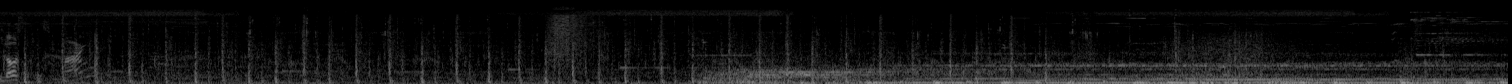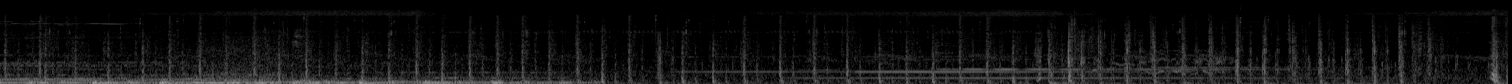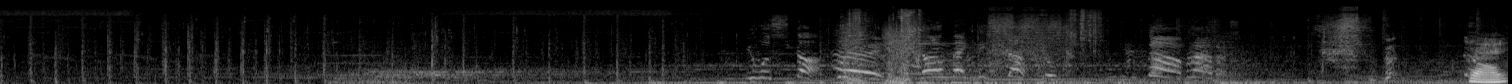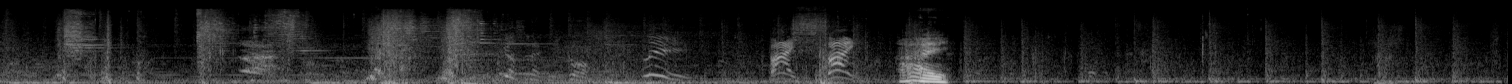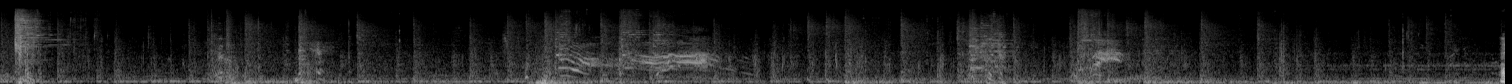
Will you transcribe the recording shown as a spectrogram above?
lost his mind? Will stop. Hey, don't make me stop you. No, brothers! Nee. Just let me go. Please! Fight! Fight! Ai.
